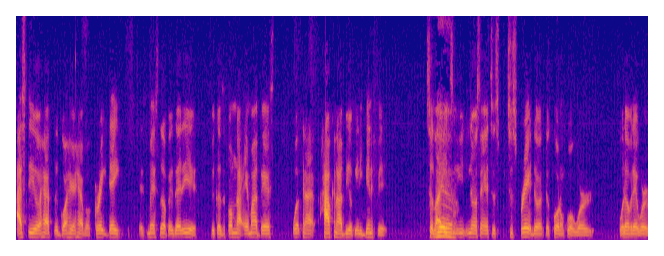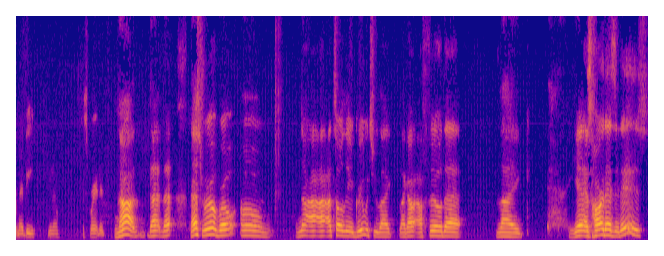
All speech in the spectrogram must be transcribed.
I still have to go out here and have a great day. As messed up as that is, because if I'm not at my best, what can I? How can I be of any benefit to like yeah. to, you know what I'm saying to to spread the the quote unquote word, whatever that word may be, you know. to spread it. Nah, that that that's real, bro. Um, no, I I totally agree with you. Like like I, I feel that like yeah, as hard as it is,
